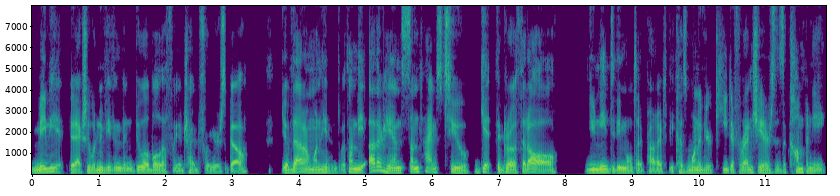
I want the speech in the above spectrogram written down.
maybe it actually wouldn't have even been doable if we had tried four years ago. You have that on one hand. With on the other hand, sometimes to get the growth at all, you need to be multi-product because one of your key differentiators as a company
